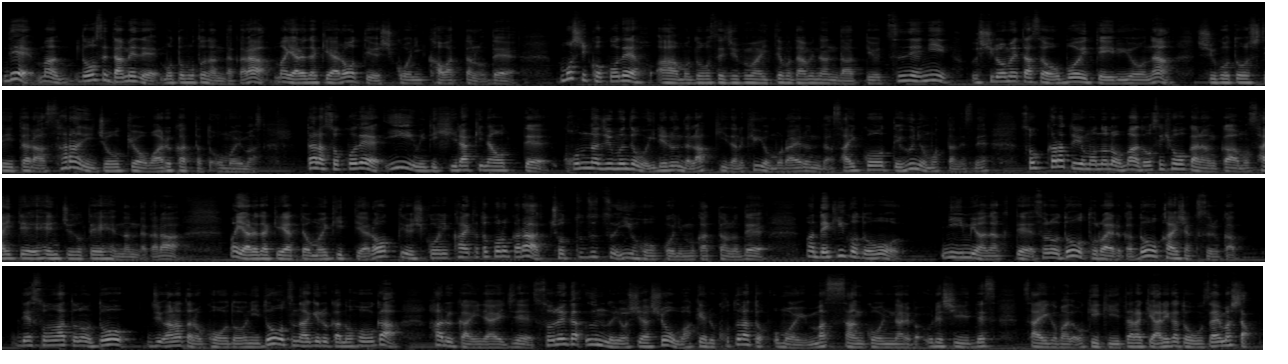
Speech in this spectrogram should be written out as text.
でまあどうせダメでもともとなんだから、まあ、やるだけやろうっていう思考に変わったのでもしここでああもうどうせ自分は言ってもダメなんだっていう常に後ろめたさを覚えているような仕事をしていたらさらに状況は悪かったと思います。ただそこでいい意味で開き直ってこんな自分でも入れるんだラッキーだな給与もらえるんだ最高っていうふうに思ったんですねそっからというもののまあどうせ評価なんかもう最低辺中の底辺なんだから、まあ、やるだけやって思い切ってやろうっていう思考に変えたところからちょっとずついい方向に向かったので、まあ、出来事をに意味はなくてそれをどう捉えるかどう解釈するか。でその後のどうあなたの行動にどうつなげるかの方がはるかに大事でそれが運の良し悪しを分けることだと思います。参考になれば嬉しいです。最後までお聴きいただきありがとうございました。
